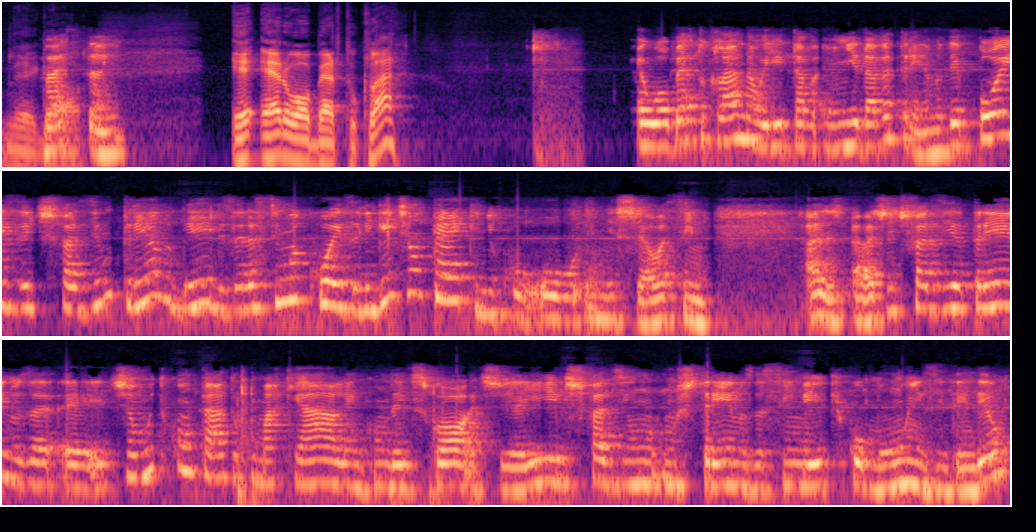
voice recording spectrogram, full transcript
Legal. Bastante. Era o Alberto Clar? É, o Alberto Clar, não, ele tava, me dava treino. Depois eles faziam o treino deles, era assim uma coisa, ninguém tinha um técnico, o Michel, assim. A, a gente fazia treinos, é, tinha muito contato com o Mark Allen, com o Dave Scott, aí eles faziam uns treinos assim meio que comuns, entendeu?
